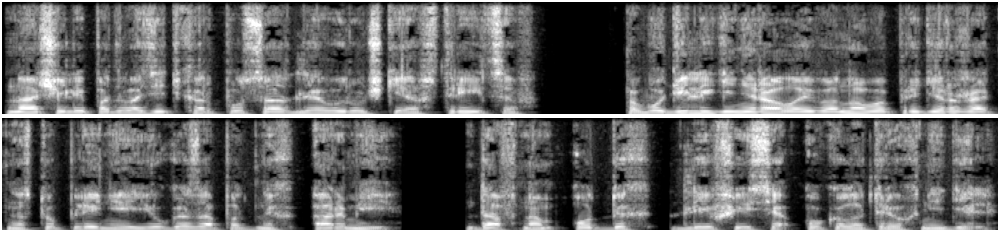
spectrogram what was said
начали подвозить корпуса для выручки австрийцев, побудили генерала Иванова придержать наступление юго-западных армий, дав нам отдых, длившийся около трех недель.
